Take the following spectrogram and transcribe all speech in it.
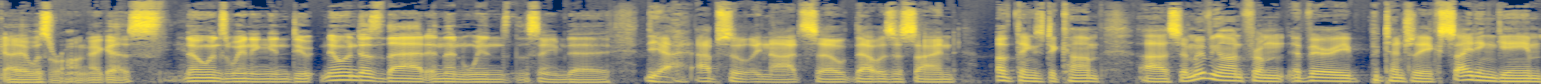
I I was wrong. I guess no one's winning and do no one does that and then wins the same day. Yeah, absolutely not. So that was a sign of things to come. Uh, so moving on from a very potentially exciting game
